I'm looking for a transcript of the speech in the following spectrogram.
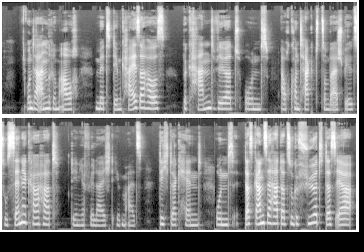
unter anderem auch mit dem Kaiserhaus bekannt wird und auch Kontakt zum Beispiel zu Seneca hat, den ihr vielleicht eben als Dichter kennt. Und das Ganze hat dazu geführt, dass er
